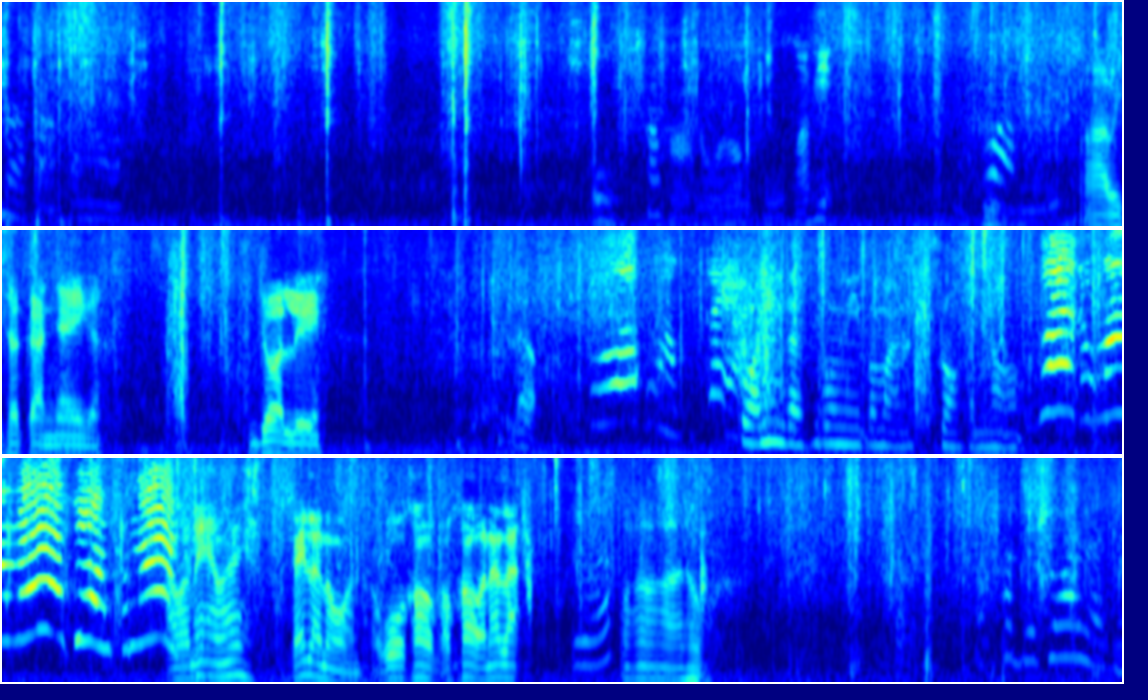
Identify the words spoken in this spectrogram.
หน้าตาของน้อง หาน้องน้องหูมาพี่ ว่าวิชาการไงกะยอดเลย แล้วตัวหนึ่งก็ที่มีประมาณสองสามน้องเอาแน่ไหมใส่ละนอนเอาเข้าเอาเข้าอันนั้นละเหลือว้าวโถเขาจะช่วยอะไรน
